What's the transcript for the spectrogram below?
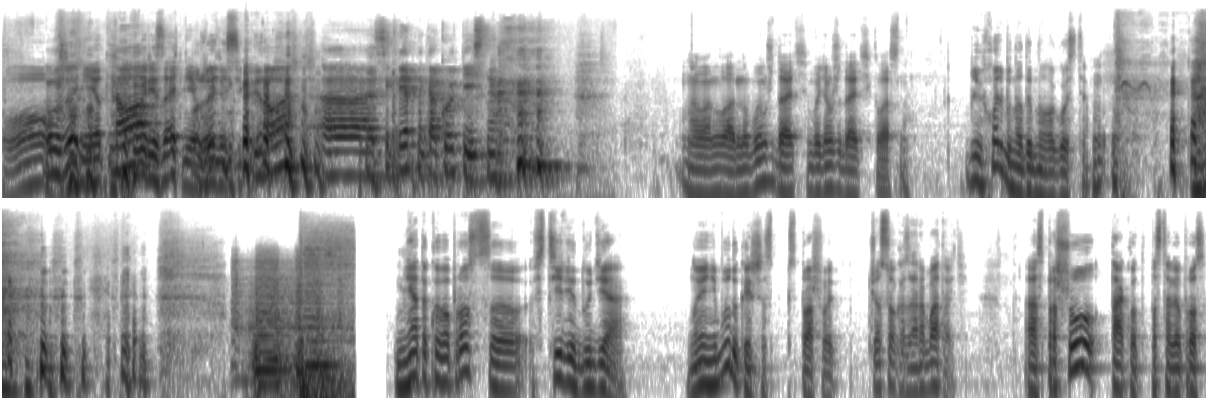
Уже нет, вырезать не Уже не будем. секрет. Но э, секрет на какую песню? Ну ладно, ладно, будем ждать, будем ждать, классно. Блин, хоть бы на дымного гостя. У меня такой вопрос э, в стиле Дудя. Но я не буду, конечно, сп- спрашивать, что сколько зарабатывать. А спрошу, так вот поставлю вопрос.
